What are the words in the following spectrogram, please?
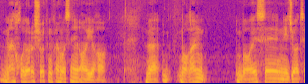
من خدا رو شکر می‌کنم واسه این آیه ها و واقعا باعث نجات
